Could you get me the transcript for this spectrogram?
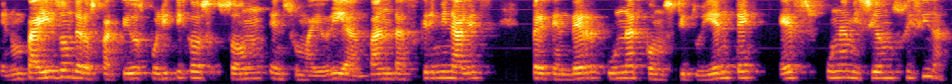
En un país donde los partidos políticos son en su mayoría bandas criminales, pretender una constituyente es una misión suicida.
